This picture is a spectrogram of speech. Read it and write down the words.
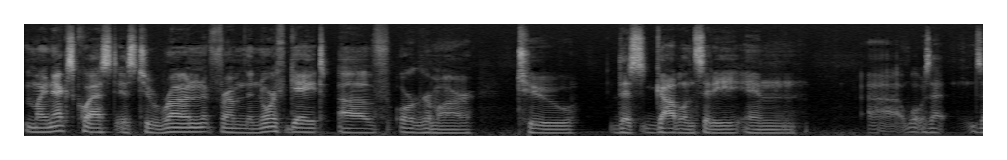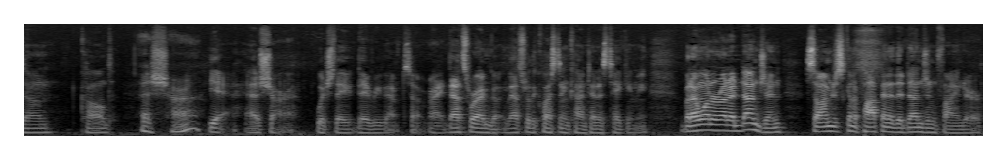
my next quest is to run from the north gate of Orgrimmar to this goblin city in uh, what was that zone called? Azshara? Yeah, Azshara, which they they revamped. So right, that's where I'm going. That's where the questing content is taking me. But I want to run a dungeon, so I'm just going to pop into the dungeon finder.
